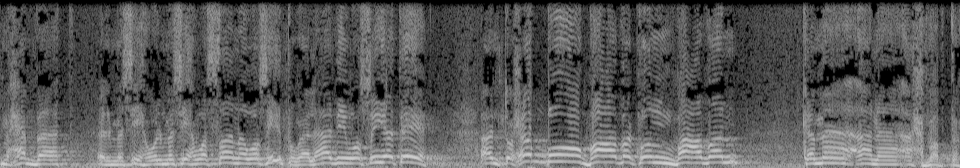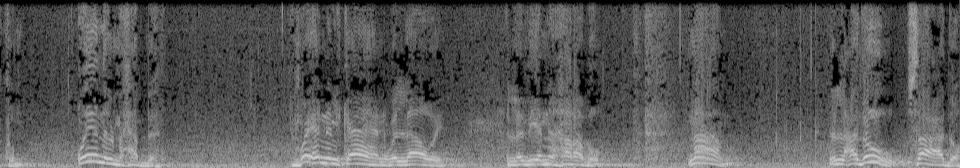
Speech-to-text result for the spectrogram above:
محبة المسيح والمسيح وصانا وصيته قال هذه وصيته أن تحبوا بعضكم بعضا كما أنا أحببتكم. وين المحبة؟ وين الكاهن واللاوي الذين هربوا؟ نعم العدو ساعده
